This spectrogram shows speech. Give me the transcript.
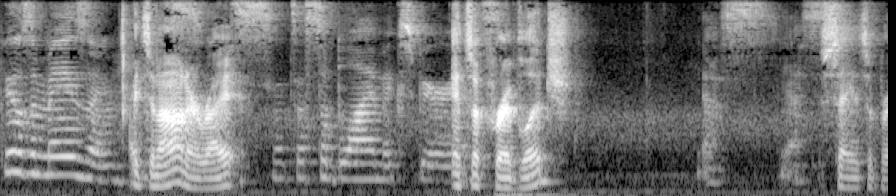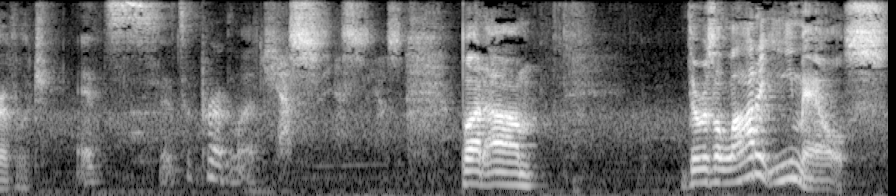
Feels amazing. It's an honor, right? It's, it's, a sublime experience. It's a privilege. Yes, yes. Say it's a privilege. It's it's a privilege. Yes, yes, yes. But um, there was a lot of emails,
